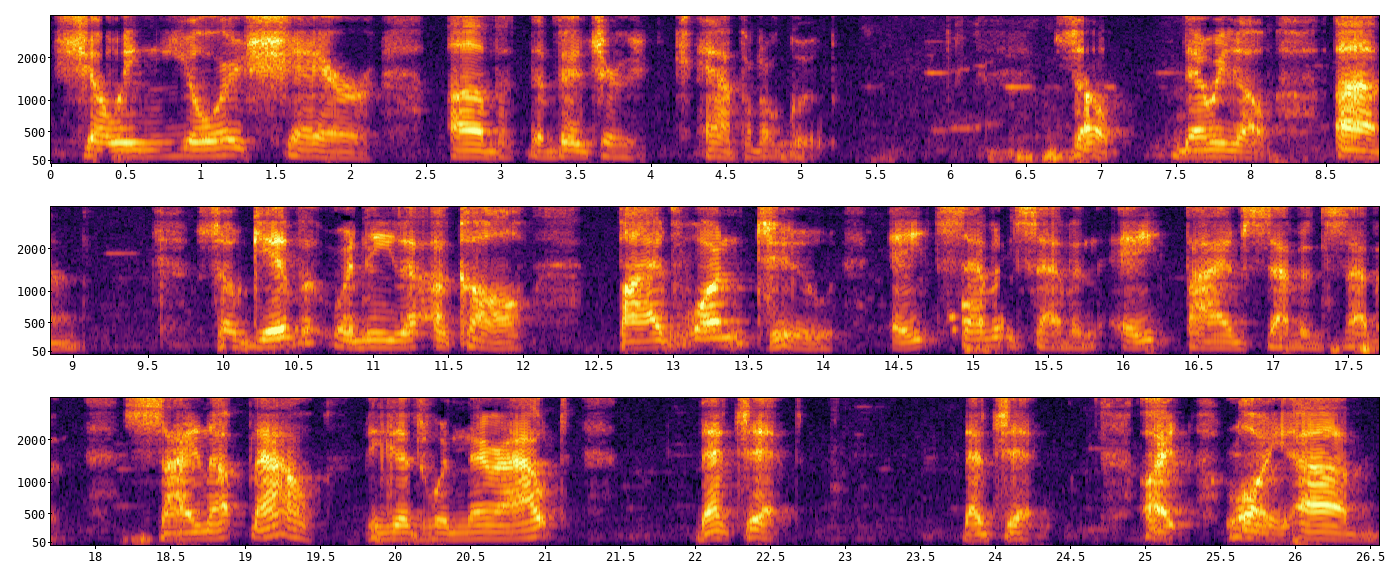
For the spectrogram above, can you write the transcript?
showing your share of the venture capital group. So there we go. Um, so give Renita a call, 512 877 8577. Sign up now because when they're out, that's it. That's it. All right, Lori, um,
